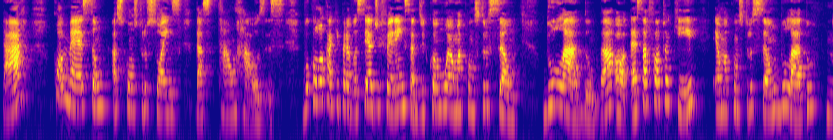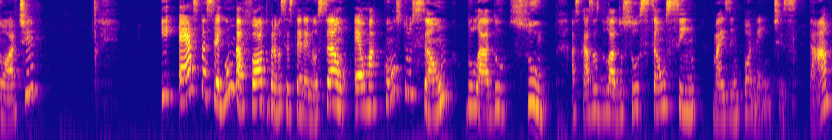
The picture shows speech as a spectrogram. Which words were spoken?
tá? Começam as construções das townhouses. Vou colocar aqui para você a diferença de como é uma construção do lado, tá? Ó, essa foto aqui é uma construção do lado norte. E esta segunda foto, para vocês terem noção, é uma construção do lado sul. As casas do lado sul são sim mais imponentes, tá?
